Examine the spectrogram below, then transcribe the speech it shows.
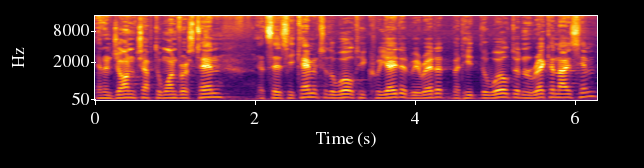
And in John chapter 1, verse 10, it says, He came into the world He created. We read it, but he, the world didn't recognize Him.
